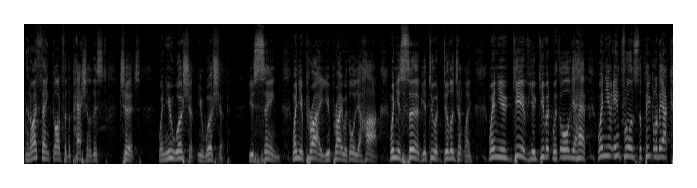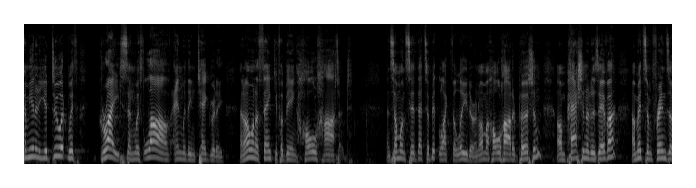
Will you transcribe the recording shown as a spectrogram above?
And I thank God for the passion of this church. When you worship, you worship. You sing. When you pray, you pray with all your heart. When you serve, you do it diligently. When you give, you give it with all you have. When you influence the people of our community, you do it with grace and with love and with integrity. And I want to thank you for being wholehearted and someone said that's a bit like the leader. And I'm a wholehearted person. I'm passionate as ever. I met some friends uh,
